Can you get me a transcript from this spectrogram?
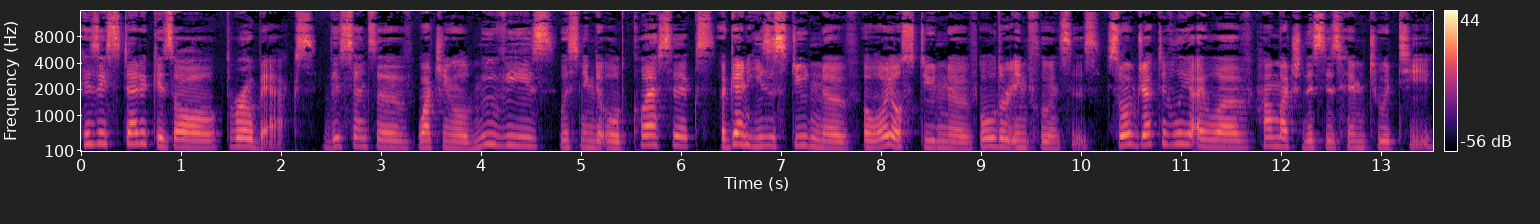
His aesthetic is all throwbacks. This sense of watching old movies, listening to old classics. Again, he's a student of, a loyal student of older influences. So objectively, I love how much this is him to a T.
